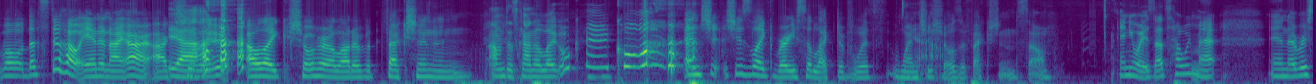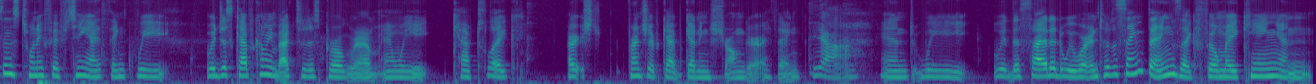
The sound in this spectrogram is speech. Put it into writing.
Well, that's still how Anne and I are actually. Yeah. I'll like show her a lot of affection and I'm just kind of like, okay, cool. and she, she's like very selective with when she shows affection. So, anyways, that's how we met, and ever since 2015, I think we we just kept coming back to this program, and we kept like our sh- friendship kept getting stronger. I think, yeah. and we we decided we were into the same things like filmmaking and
